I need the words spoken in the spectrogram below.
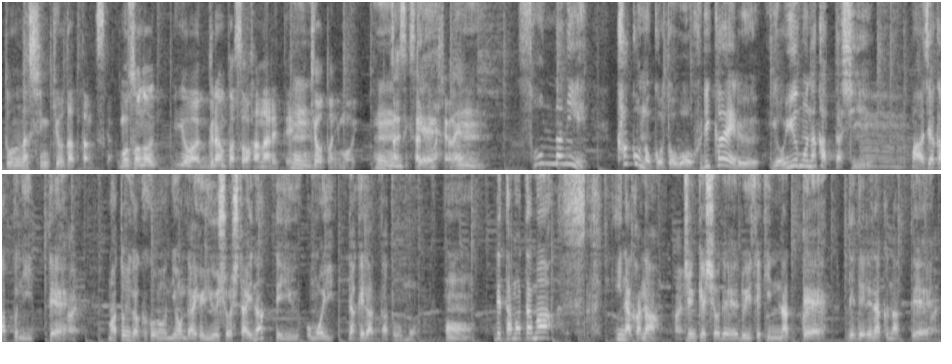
どんな心境だったんですか？もうその要はグランパスを離れて、うん、京都にも在籍されてましたよね、うん、そんなに過去のことを振り返る余裕もなかったし、まあ、アジアカップに行って、はい。まあ、とにかくこの日本代表優勝したいなっていう思いだけだったと思う。うん、でたまたまいなかな、はい、準決勝で累積になって、はい、で出れなくなって、はい、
